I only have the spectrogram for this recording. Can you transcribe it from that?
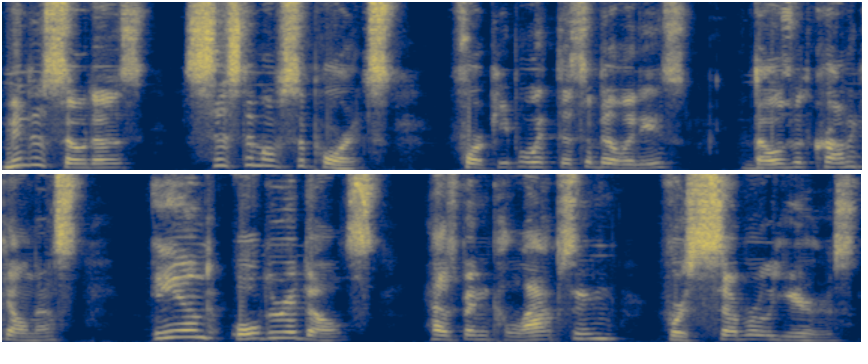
Minnesota's system of supports for people with disabilities, those with chronic illness, and older adults has been collapsing for several years.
